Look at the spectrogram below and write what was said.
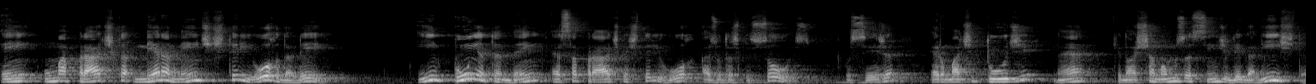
em uma prática meramente exterior da lei e impunha também essa prática exterior às outras pessoas, ou seja, era uma atitude né, que nós chamamos assim de legalista,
